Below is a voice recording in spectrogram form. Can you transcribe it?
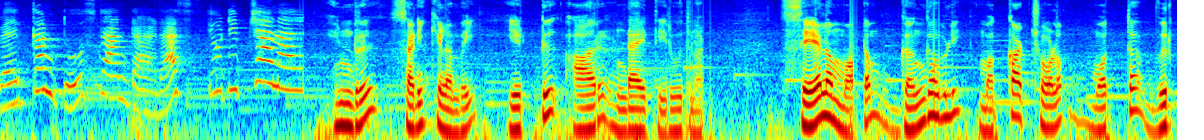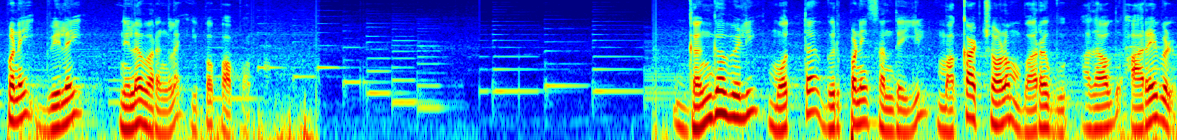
Welcome to standards YouTube channel இன்று சனிக்கிழமை எட்டு ஆறு ரெண்டாயிரத்தி இருபத்தி நாலு. சேலம் மாவட்டம் கங்கவழி மக்காச்சோளம் மொத்த விற்பனை விலை நிலவரங்களை இப்போ பார்ப்போம். கங்கவெளி மொத்த விற்பனை சந்தையில் மக்காச்சோளம் வரவு அதாவது அரைவல்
